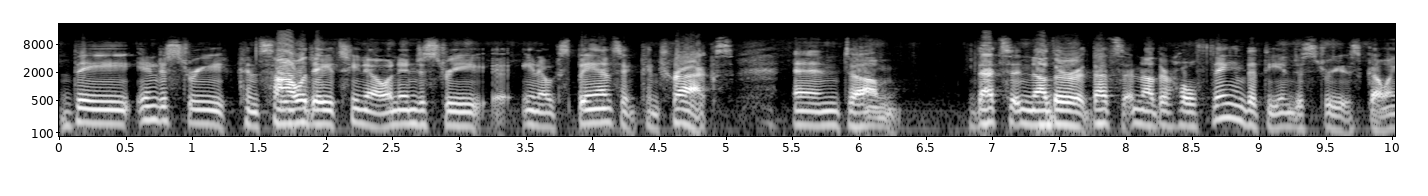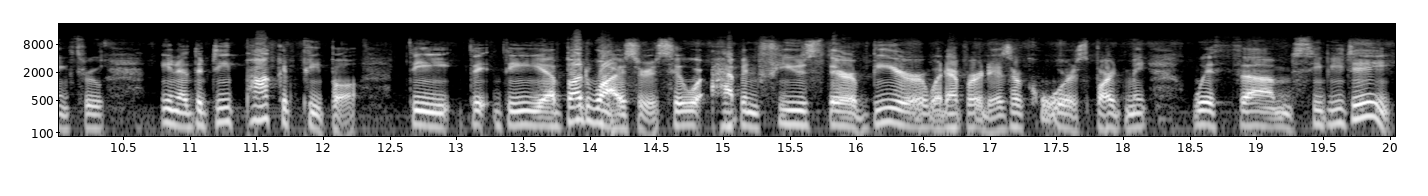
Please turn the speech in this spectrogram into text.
the industry consolidates. You know, an industry, uh, you know, expands and contracts, and um, that's another that's another whole thing that the industry is going through. You know, the deep pocket people, the the, the uh, Budweisers who have infused their beer or whatever it is, or Coors, pardon me, with um, CBD.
